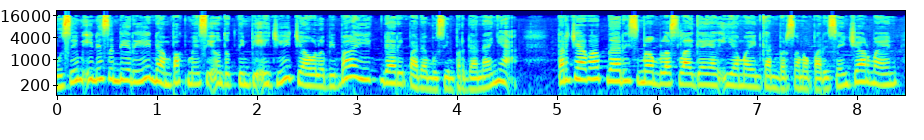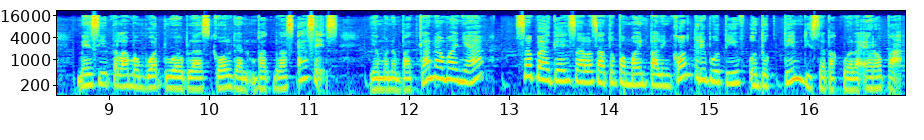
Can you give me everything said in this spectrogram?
Musim ini sendiri dampak Messi untuk tim PSG jauh lebih baik daripada musim perdananya. Tercatat dari 19 laga yang ia mainkan bersama Paris Saint-Germain, Messi telah membuat 12 gol dan 14 assist yang menempatkan namanya sebagai salah satu pemain paling kontributif untuk tim di sepak bola Eropa.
